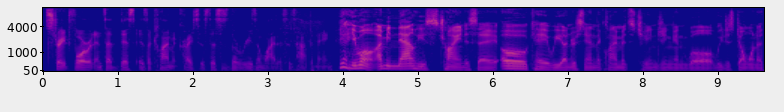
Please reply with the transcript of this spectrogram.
straightforward and said this is a climate crisis. This is the reason why this is happening. Yeah, he won't. I mean, now he's trying to say, oh, "Okay, we understand the climate's changing, and we'll we just don't want to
